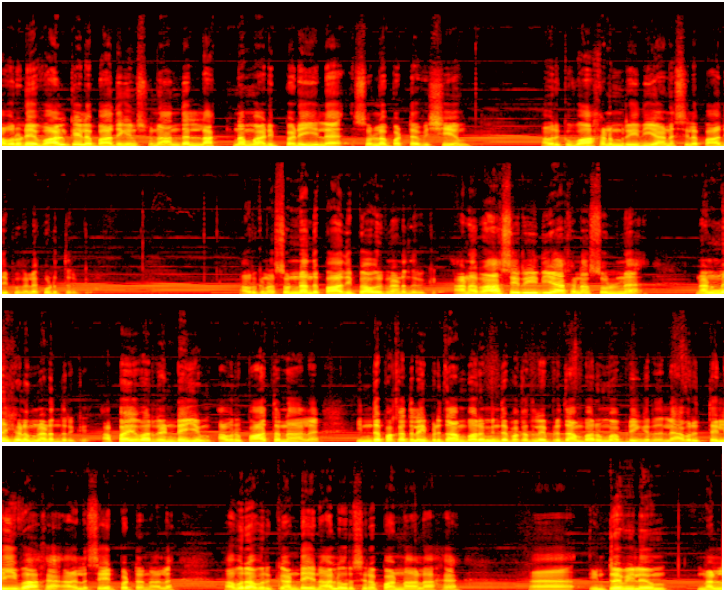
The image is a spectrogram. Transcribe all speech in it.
அவருடைய வாழ்க்கையில் பார்த்தீங்கன்னு சொன்னால் அந்த லக்னம் அடிப்படையில் சொல்லப்பட்ட விஷயம் அவருக்கு வாகனம் ரீதியான சில பாதிப்புகளை கொடுத்துருக்கு. அவருக்கு நான் சொன்ன அந்த பாதிப்பு அவருக்கு நடந்திருக்கு. ஆனால் ராசி ரீதியாக நான் சொன்ன நன்மைகளும் நடந்திருக்கு. அப்போ இவர் ரெண்டையும் அவர் பார்த்தனால இந்த பக்கத்தில் இப்படி தான் வரும் இந்த பக்கத்தில் இப்படி தான் வரும் அப்படிங்கிறதுல அவர் தெளிவாக அதில் செயற்பட்டனால அவர் அவருக்கு அண்டைய நாள் ஒரு சிறப்பான நாளாக இன்டர்வியூலையும் நல்ல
